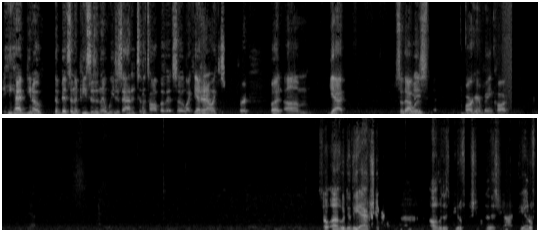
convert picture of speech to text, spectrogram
he had, you know, the bits and the pieces, and then we just added to the top of it. So, like, he had kind Yeah. of like the, super, but, um, yeah. So that was bar here in Bangkok. So, uh, who did the action? Oh, look at this beautiful. sh- Look at this shot. Beautiful.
